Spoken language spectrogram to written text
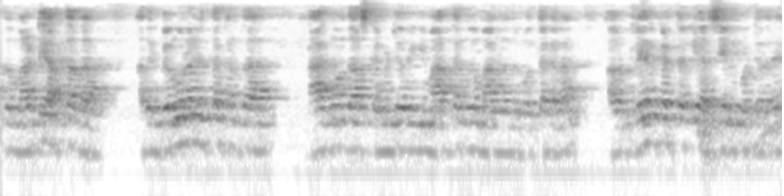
ಅದು ಮರಾಠಿ ಅರ್ಥ ಅದ. ಅದಕ್ಕೆ ಬೆಂಗಳೂರಲ್ಲಿ ಇರ್ತಕ್ಕಂಥ ನಾಗಮೋಹನ್ ದಾಸ್ ಕಮಿಟಿ ಅವರಿಗೆ ಮಾತಂಗ, ಮಾಂಗ್ ಅಂದ್ರೆ ಗೊತ್ತಾಗಲ್ಲ. ಅವ್ರು ಕ್ಲಿಯರ್ ಕಟ್ ಅಲ್ಲಿ ಅರ್ಜಿಯಲ್ಲಿ ಕೊಟ್ಟಿದ್ದಾರೆ.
